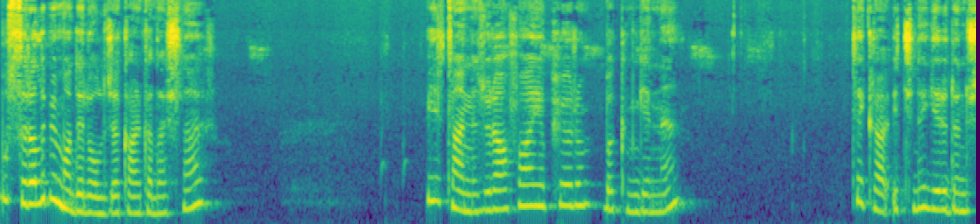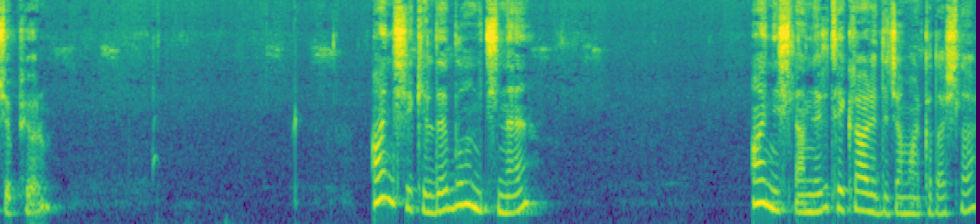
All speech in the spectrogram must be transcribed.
Bu sıralı bir model olacak arkadaşlar. Bir tane zürafa yapıyorum. Bakın gene. Tekrar içine geri dönüş yapıyorum. Aynı şekilde bunun içine aynı işlemleri tekrar edeceğim arkadaşlar.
